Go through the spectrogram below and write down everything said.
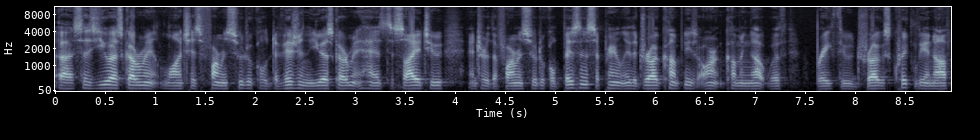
uh, says U.S. government launches pharmaceutical division. The U.S. government has decided to enter the pharmaceutical business. Apparently, the drug companies aren't coming up with breakthrough drugs quickly enough.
